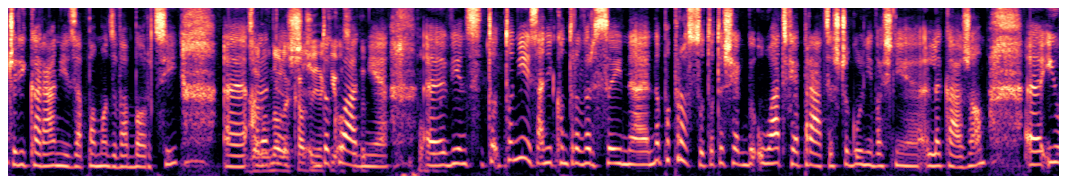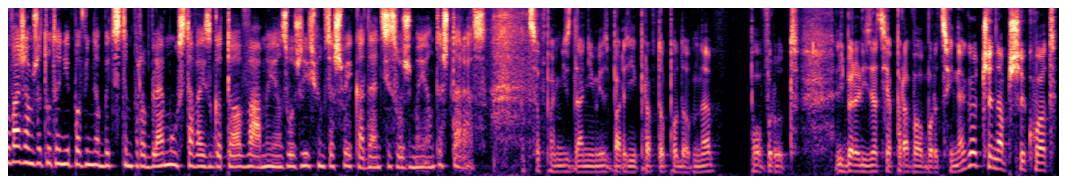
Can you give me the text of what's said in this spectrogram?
czyli karanie za pomoc w aborcji. E, Zarówno ale też lekarze, dokładnie. E, więc to, to nie jest ani kontrowersyjne, no po prostu to też jakby ułatwia pracę, szczególnie właśnie lekarzom. E, I uważam, że tutaj nie powinno być z tym problemu. Ustawa jest gotowa, my ją złożyliśmy w zeszłej kadencji złożymy ją też teraz. A co pani zdaniem jest bardziej prawdopodobne? powrót, liberalizacja prawa aborcyjnego, czy na przykład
